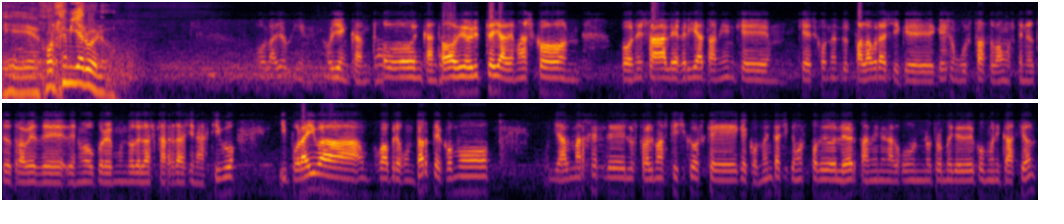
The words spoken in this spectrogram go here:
Eh, Jorge Millaruelo. Hola Joaquín, oye, encantado, encantado de oírte y además con, con esa alegría también que, que esconden tus palabras y que, es un gustazo, vamos, tenerte otra vez de, nuevo por el mundo de las carreras en activo. Y por ahí va un poco a preguntarte cómo, ya al margen de los problemas físicos que, comentas y que hemos podido leer también en algún otro medio de comunicación,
